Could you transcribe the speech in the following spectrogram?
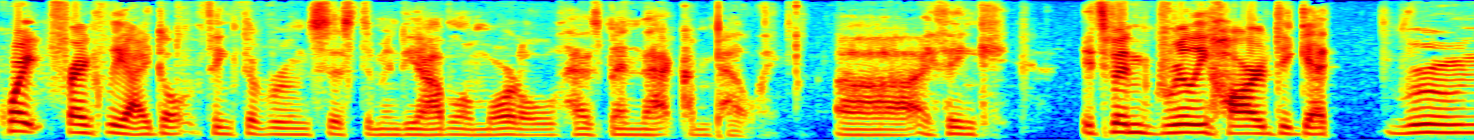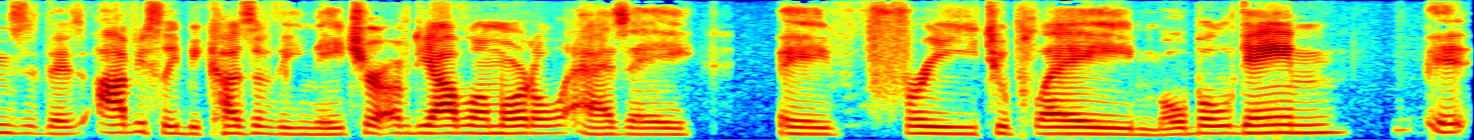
quite frankly, I don't think the rune system in Diablo Immortal has been that compelling. Uh, I think it's been really hard to get runes. There's obviously because of the nature of Diablo Immortal as a a free to play mobile game. It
